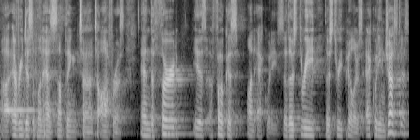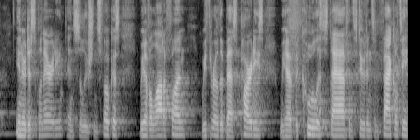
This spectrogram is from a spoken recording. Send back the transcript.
Uh, every discipline has something to, to offer us. And the third is a focus on equity. So those three, those three pillars, equity and justice, interdisciplinarity, and solutions focus. We have a lot of fun. We throw the best parties. We have the coolest staff and students and faculty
